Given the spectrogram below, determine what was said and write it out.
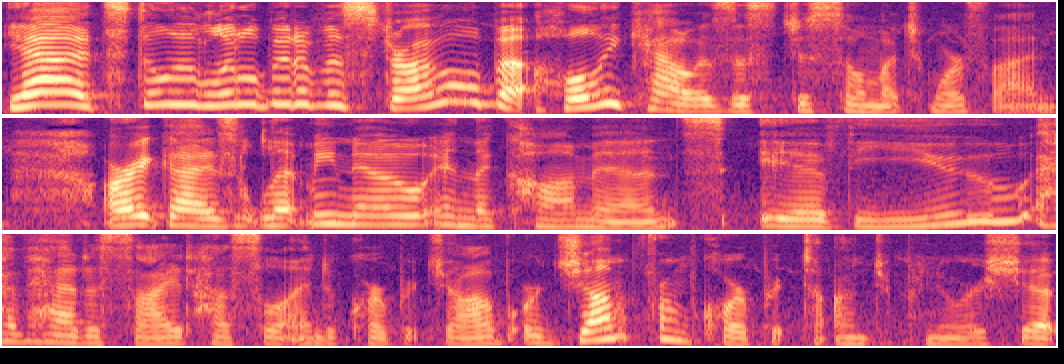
yeah, it's still a little bit of a struggle, but holy cow, is this just so much more fun. All right, guys, let me know in the comments if you have had a side hustle and a corporate job or jump from corporate to entrepreneurship.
